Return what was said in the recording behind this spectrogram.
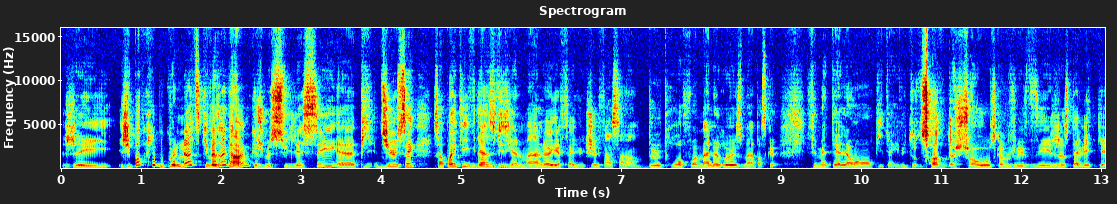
j'ai pas pris beaucoup de notes, ce qui veut dire quand même que je me suis laissé. Euh, puis Dieu sait, ça n'a pas été évident ce visionnement-là. Il a fallu que je le fasse en deux, trois fois malheureusement parce que le film était long, puis il est arrivé toutes sortes de choses, comme je vous dit, juste avec euh,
